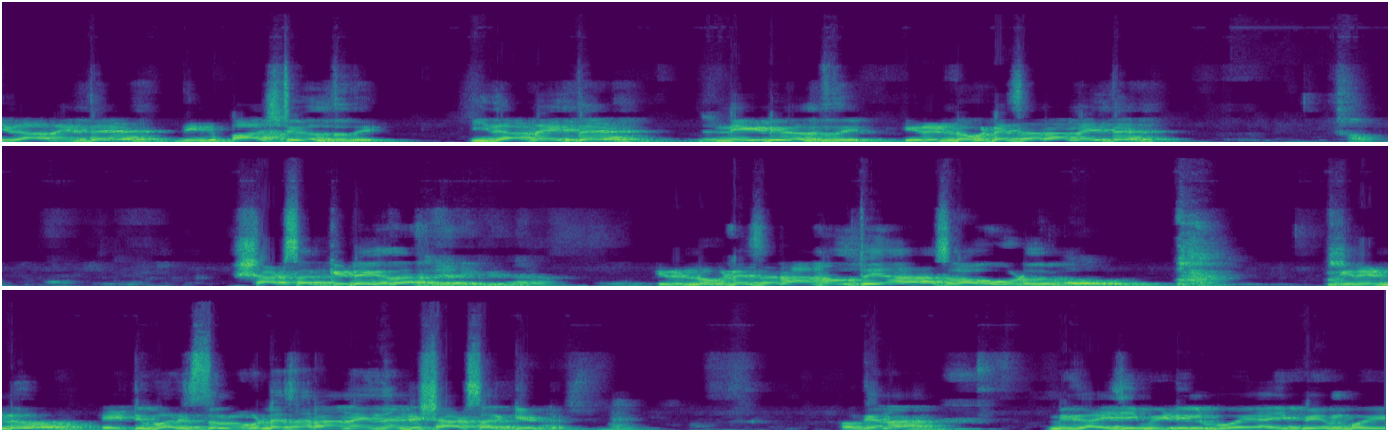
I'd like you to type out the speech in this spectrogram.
ఇది ఆన్ అయితే దీనికి పాజిటివ్ వెళ్తుంది. ఇది ఆన్ అయితే నెగిటివ్ వెళ్తుంది. ఈ రెండు ఒకటేసారి ఆన్ అయితే షార్ట్ సర్క్యూటే కదా? ఈ రెండు ఒకటేసారి ఆన్ అవుతాయా? అసలు అవ్వకూడదు. ఈ రెండు ఎట్టి పరిస్థితుల్లో ఒకటేసారి ఆన్ అయిందంటే షార్ట్ సర్క్యూట్. ఓకేనా? మీకు ఐజీబీటీలు పోయి ఐపీఎం పోయి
